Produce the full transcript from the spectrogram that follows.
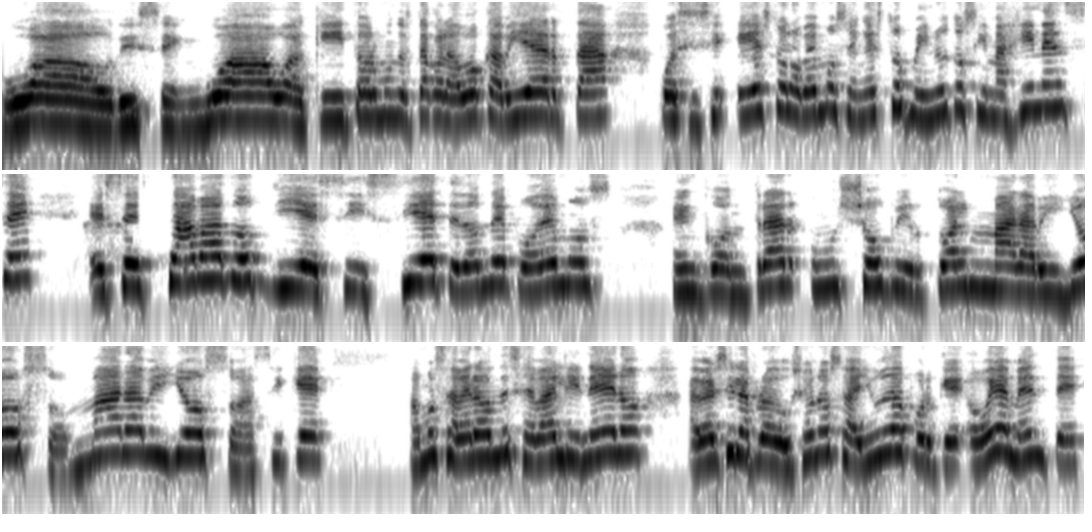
Wow, dicen, wow, aquí todo el mundo está con la boca abierta. Pues si esto lo vemos en estos minutos, imagínense ese sábado 17, donde podemos encontrar un show virtual maravilloso, maravilloso. Así que vamos a ver a dónde se va el dinero, a ver si la producción nos ayuda, porque obviamente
